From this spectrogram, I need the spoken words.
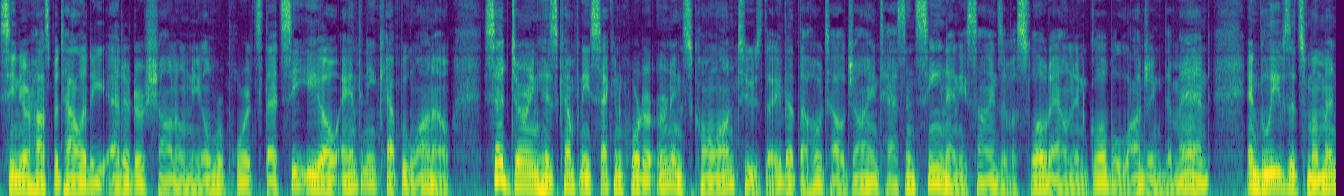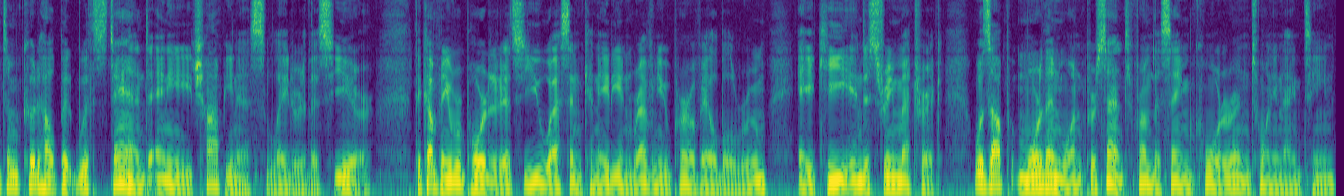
Senior hospitality editor Sean O'Neill reports that CEO Anthony Capuano said during his company's second quarter earnings call on Tuesday that the hotel giant hasn't seen any signs of a slowdown in global lodging demand and believes its momentum could help it withstand any choppiness later this year. The company reported its U.S. and Canadian revenue per available room a key industry metric, was up more than 1% from the same quarter in 2019,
